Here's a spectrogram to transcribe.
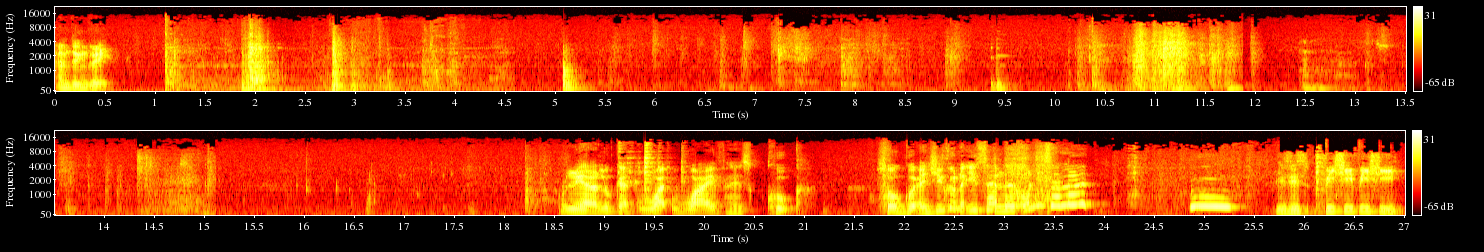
I'm doing great. Yeah, look at what wife has cooked. So good. And she's gonna eat salad. Only salad? Woo. This is fishy fishy.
